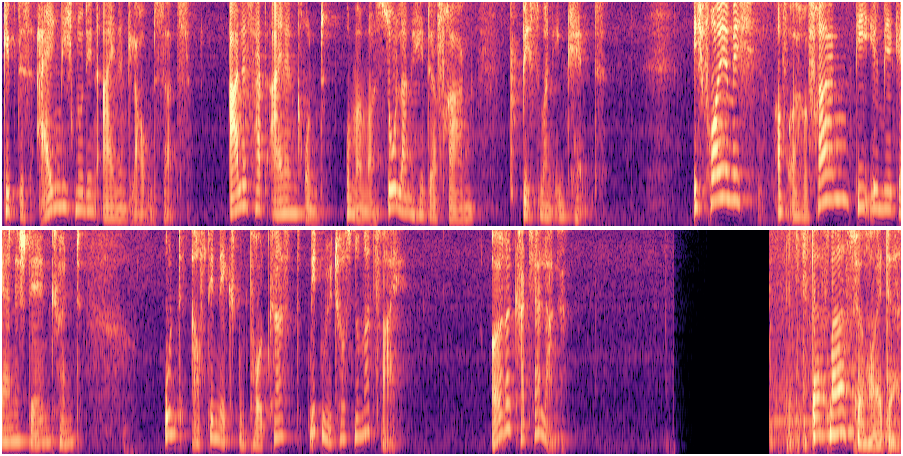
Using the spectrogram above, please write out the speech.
gibt es eigentlich nur den einen Glaubenssatz. Alles hat einen Grund und man muss so lange hinterfragen, bis man ihn kennt. Ich freue mich auf eure Fragen, die ihr mir gerne stellen könnt und auf den nächsten Podcast mit Mythos Nummer 2. Eure Katja Lange. Das war's für heute.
